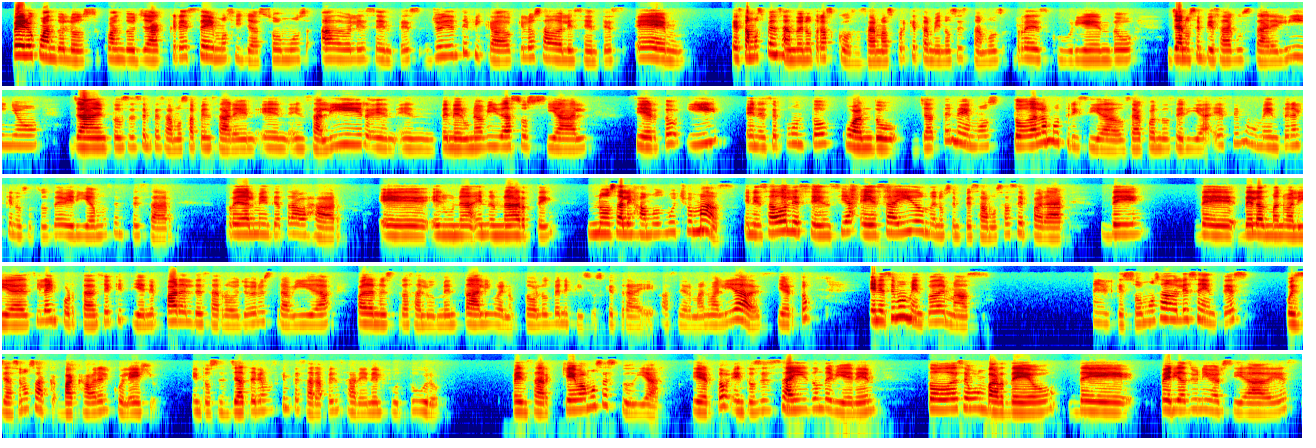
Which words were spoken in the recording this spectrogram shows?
Pero cuando, los, cuando ya crecemos y ya somos adolescentes, yo he identificado que los adolescentes em, estamos pensando en otras cosas, además porque también nos estamos redescubriendo, ya nos empieza a gustar el niño, ya entonces empezamos a pensar en, en, salir, en, en, tener una vida social, ¿cierto? Y en ese punto, cuando ya tenemos toda la motricidad, o sea, cuando sería ese momento en el que nosotros deberíamos empezar realmente a trabajar eh, en, una, en un arte, nos alejamos mucho más. En esa adolescencia es ahí donde nos empezamos a separar de, de, de las manualidades y la importancia que tiene para el desarrollo de nuestra vida, para nuestra salud mental y bueno, todos los beneficios que trae hacer manualidades, ¿cierto? En ese momento además en el que somos adolescentes, pues ya se nos va a acabar el colegio. Entonces ya tenemos que empezar a pensar en el futuro, pensar qué vamos a estudiar, ¿cierto? Entonces es ahí donde vienen todo ese bombardeo de ferias de universidades,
